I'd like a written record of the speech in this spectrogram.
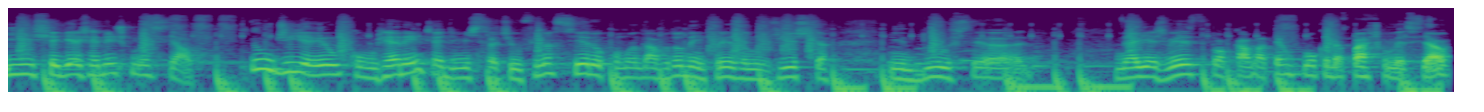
e cheguei a gerente comercial. E um dia eu, como gerente administrativo financeiro, eu comandava toda a empresa, logística, indústria, né? e às vezes tocava até um pouco da parte comercial.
